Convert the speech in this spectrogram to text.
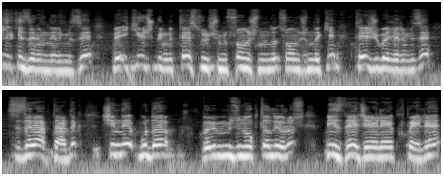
ilk izlenimlerimizi ve 2-3 günlük test sürüşümüz sonucunda, sonucundaki tecrübelerimizi sizlere aktardık. Şimdi burada bölümümüzü noktalıyoruz. Biz de CL Coupe ile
